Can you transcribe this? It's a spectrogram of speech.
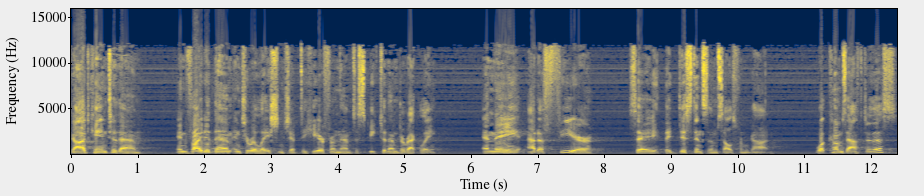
God came to them, invited them into relationship to hear from them, to speak to them directly. And they, out of fear, say they distance themselves from God. What comes after this?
